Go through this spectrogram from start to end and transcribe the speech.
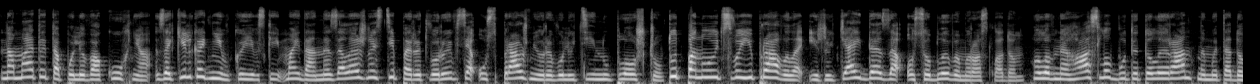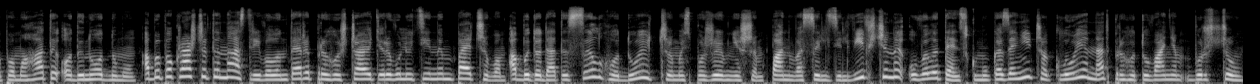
Намети та польова кухня. За кілька днів Київський майдан незалежності перетворився у справжню революційну площу. Тут панують свої правила, і життя йде за особливим розкладом. Головне гасло бути толерантними та допомагати один одному. Аби покращити настрій, волонтери пригощають революційним печивом. Аби додати сил, годують чимось поживнішим. Пан Василь зі Львівщини у велетенському казані чаклує над приготуванням борщу.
